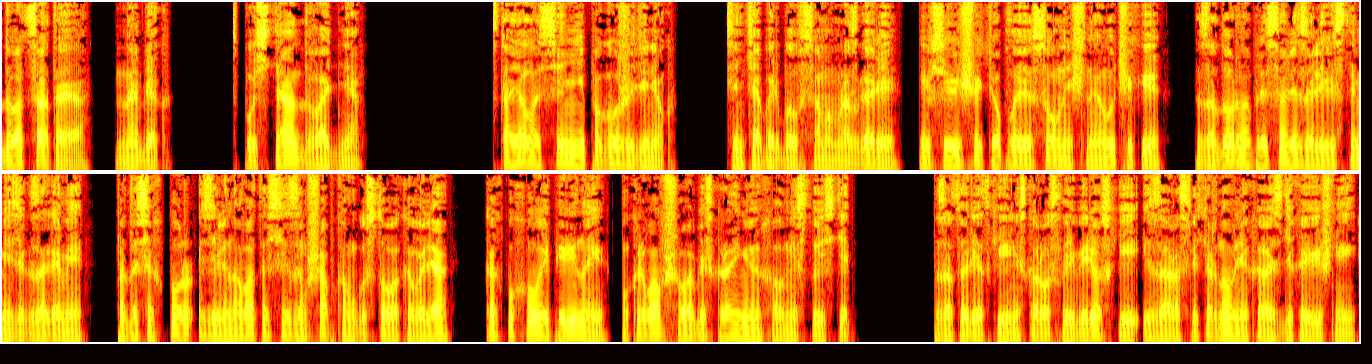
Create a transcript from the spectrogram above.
двадцатая. Набег. Спустя два дня. Стоял осенний погожий денек. Сентябрь был в самом разгаре, и все еще теплые солнечные лучики задорно плясали заливистыми зигзагами по до сих пор зеленовато-сизым шапкам густого ковыля, как пуховой периной, укрывавшего бескрайнюю холмистую степь. Зато редкие низкорослые березки и заросли терновника с дикой вишней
